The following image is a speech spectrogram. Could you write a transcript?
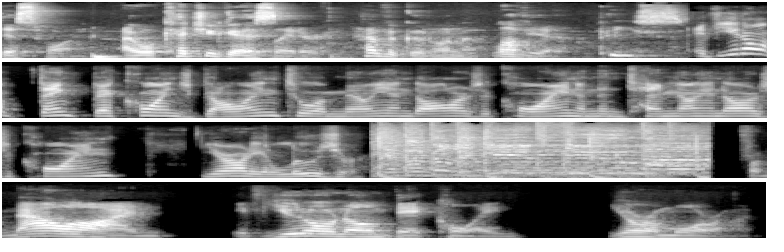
This one. I will catch you guys later. Have a good one. Love you. Peace. If you don't think Bitcoin's going to a million dollars a coin and then $10 million a coin, you're already a loser. From now on, if you don't own Bitcoin, you're a moron.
